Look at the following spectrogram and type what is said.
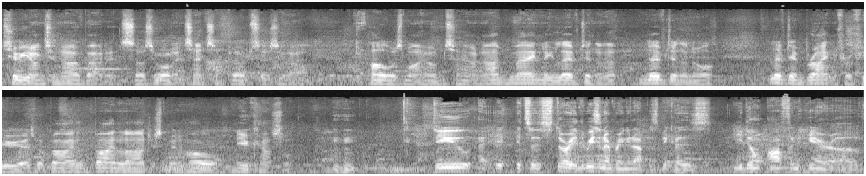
too young to know about it. So, to all intents and purposes, you know, Hull was my hometown. I've mainly lived in the lived in the north, lived in Brighton for a few years, but by by and large, it's been Hull, Newcastle. Do you? uh, It, it's a story. The reason I bring it up is because you don't often hear of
